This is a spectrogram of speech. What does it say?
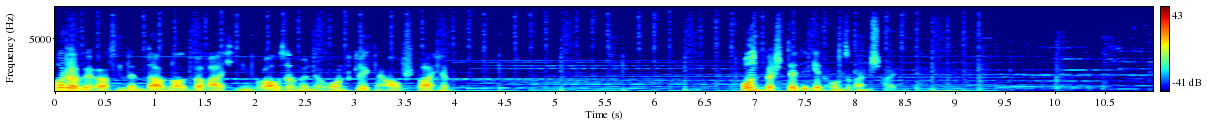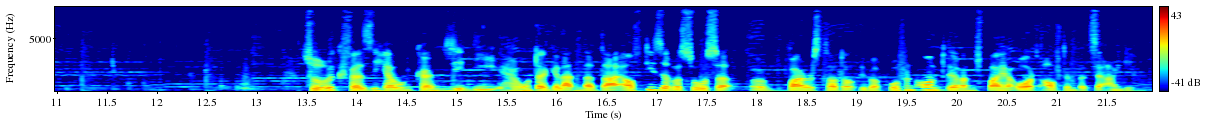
oder wir öffnen den Download-Bereich im Browsermenü und klicken auf Speichern und bestätigen unsere Entscheidung. Zur Rückversicherung können Sie die heruntergeladene Datei auf diese Ressource äh, VirusTotal überprüfen und Ihren Speicherort auf dem PC angeben.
